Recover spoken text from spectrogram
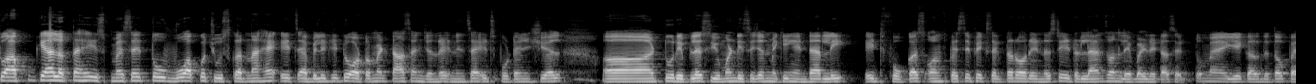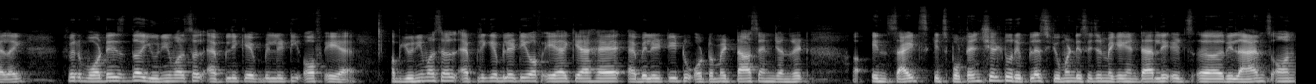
तो आपको क्या लगता है इसमें से? तो वो आपको चूज़ करना है। Its ability to automate task and generate insight its potential to replace human decision making entirely it focus on specific sector और industry it reliance on label data set तो मैं ये कर देता हूँ पहला ही। फिर what is the universal applicability of A I अब यूनिवर्सल एप्लीकेबिलिटी ऑफ़ एआई क्या है? Ability to automate task and generate insights. Its potential to replace human decision making entirely. Its uh, reliance on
